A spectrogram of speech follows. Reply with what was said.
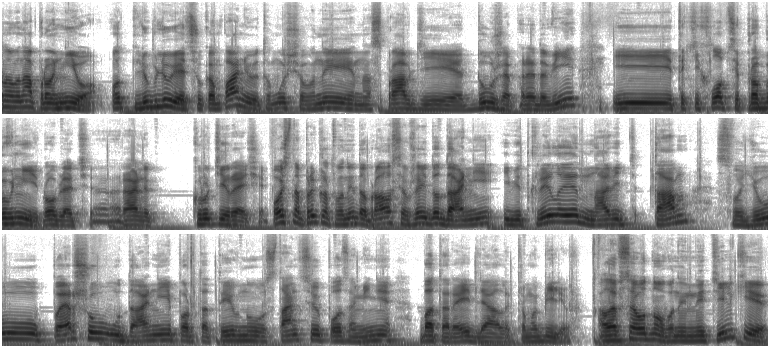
новина про Ніо. От люблю я цю компанію, тому що вони насправді дуже передові і такі хлопці пробивні роблять е, реально. Круті речі. Ось, наприклад, вони добралися вже й до Данії і відкрили навіть там свою першу у Данії портативну станцію по заміні батарей для електромобілів. Але все одно вони не тільки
